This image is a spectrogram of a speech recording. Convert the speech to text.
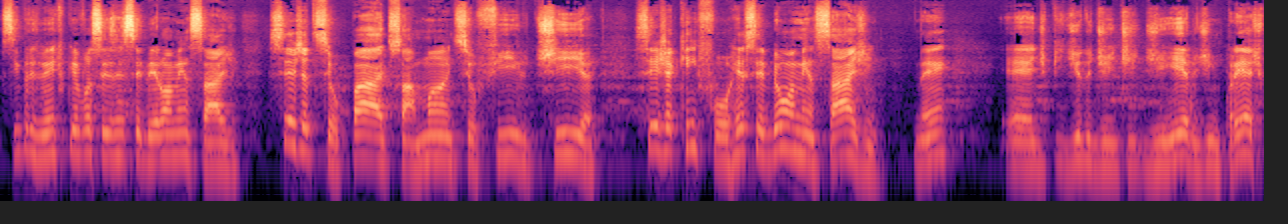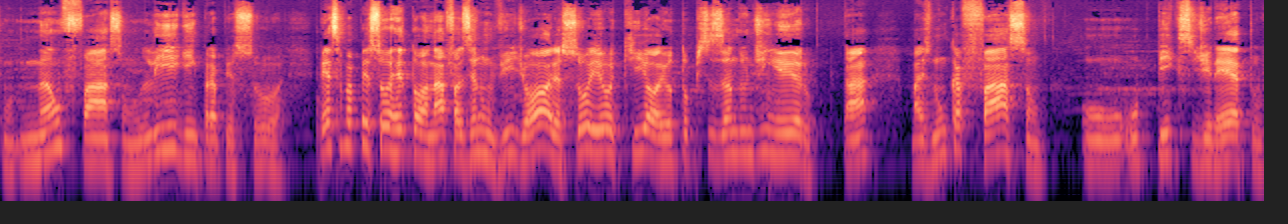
simplesmente porque vocês receberam uma mensagem, seja de seu pai, de sua mãe, de seu filho, tia, seja quem for, recebeu uma mensagem, né, é, de pedido de, de, dinheiro, de empréstimo, não façam, liguem para a pessoa, peça para a pessoa retornar fazendo um vídeo, olha, sou eu aqui, ó, eu estou precisando de um dinheiro, tá? Mas nunca façam o, o Pix direto,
